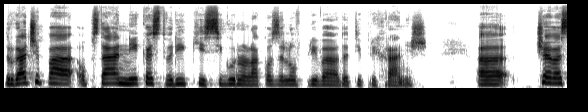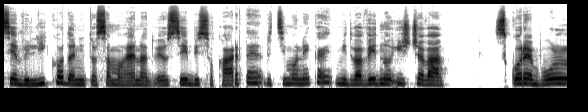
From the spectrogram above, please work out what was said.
Drugače pa obstaja nekaj stvari, ki sigurno lahko zelo vplivajo, da ti prihraniš. Uh, če vas je veliko, da ni to samo ena, dve osebi, so karte, recimo nekaj, mi dva vedno iščeva skoraj bolj,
